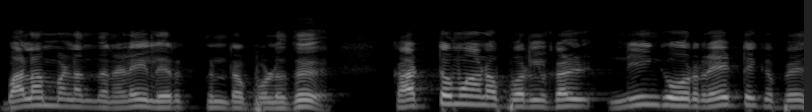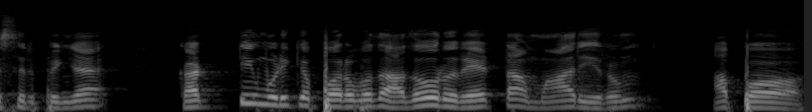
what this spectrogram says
பலமிழந்த நிலையில் இருக்கின்ற பொழுது, கட்டுமான பொருட்கள் நீங்கள் ஒரு ரேட்டுக்கு பேசியிருப்பீங்க. கட்டி முடிக்க போகிறபோது அது ஒரு ரேட்டாக மாறிடும் அப்போது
